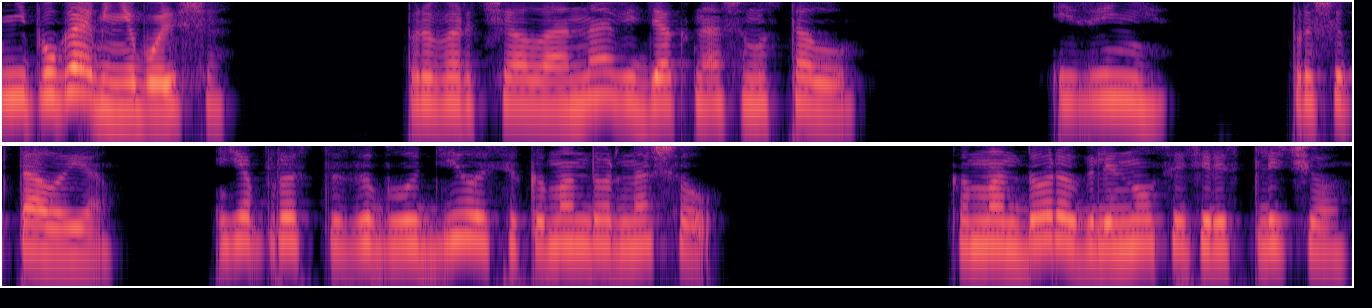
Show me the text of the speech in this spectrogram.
Не пугай меня больше!» Проворчала она, ведя к нашему столу. «Извини», — прошептала я. «Я просто заблудилась, а командор нашел». Командор оглянулся через плечо,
